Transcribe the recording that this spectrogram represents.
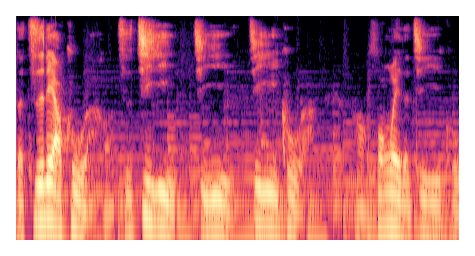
的资料库啦，哦，是记忆记忆记忆库啦，哦，风味的记忆库。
